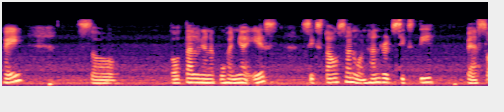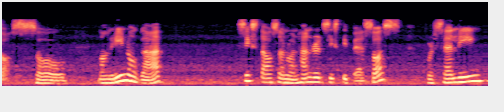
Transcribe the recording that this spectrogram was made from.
Okay? So, total nga nakuha niya is 6,160 pesos. So, Manglino got 6,160 pesos for selling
